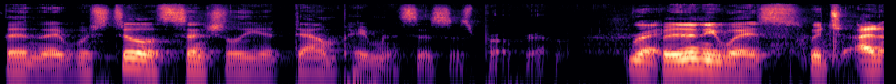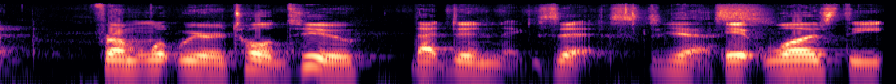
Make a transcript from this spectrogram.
Then it was still essentially a down payment assistance program. right. But anyways, which I, from what we were told too, that didn't exist. yes, It was the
